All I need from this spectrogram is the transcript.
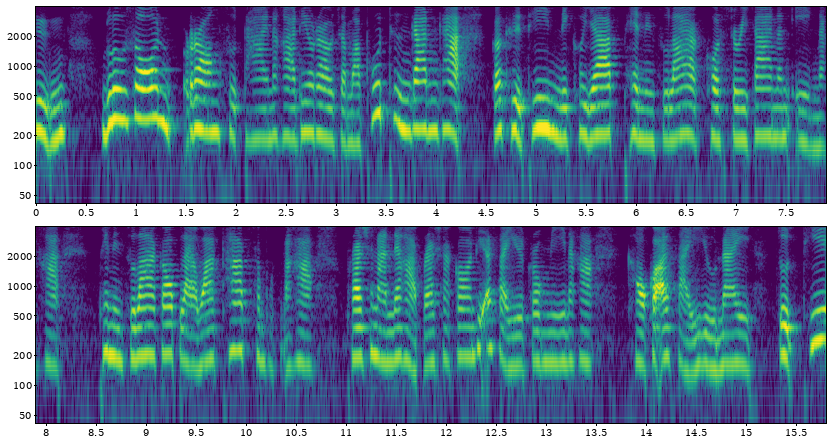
ถึง Blue Zone รองสุดท้ายนะคะ ที่เราจะมาพูดถึงกันค่ะ ก็คือที่นิโคยา Peninsula โคสตาริกานั่นเองนะคะ Peninsula ก็แปลว่าคาบสมุทรนะคะ เพราะฉะนั้นเนี่ยค่ะประชากรที่อาศัยอยู่ตรงนี้นะคะ เขาก็อาศัยอยู่ในจุดที่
